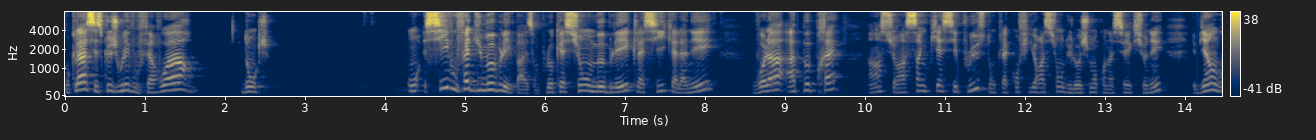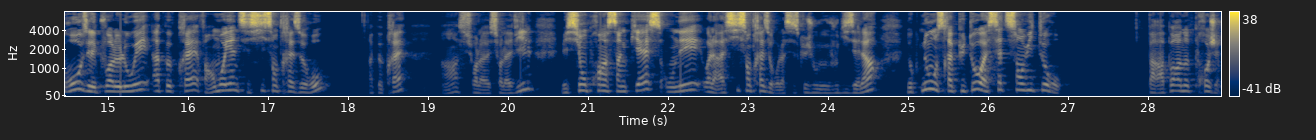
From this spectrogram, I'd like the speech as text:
Donc là, c'est ce que je voulais vous faire voir. Donc, si vous faites du meublé, par exemple, location meublée classique à l'année, voilà à peu près hein, sur un 5 pièces et plus, donc la configuration du logement qu'on a sélectionné, eh bien en gros, vous allez pouvoir le louer à peu près, enfin en moyenne c'est 613 euros à peu près hein, sur, la, ville. Mais si on prend un 5 pièces, on est voilà à 613 euros. Là, c'est ce que je vous, disais là. Donc nous, on serait plutôt à 708 euros par rapport à notre projet.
